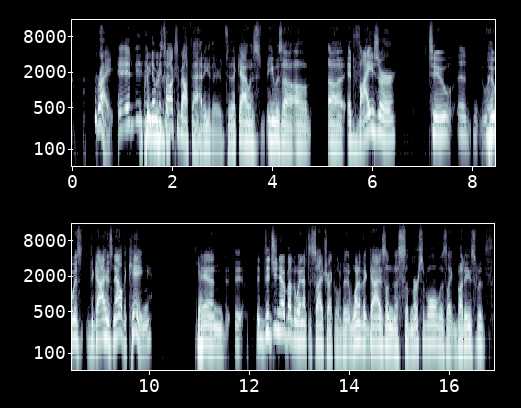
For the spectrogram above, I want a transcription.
right, and, and nobody talks about that either. That guy was he was a, a, a advisor to uh, who was the guy who's now the king yeah. And uh, did you know, by the way, not to sidetrack a little bit, one of the guys on the submersible was like buddies with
